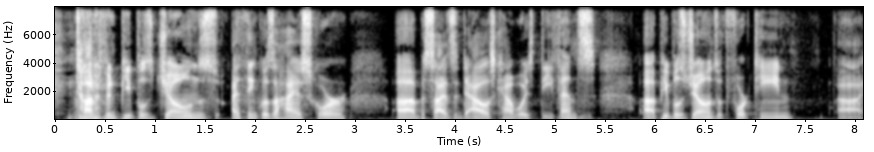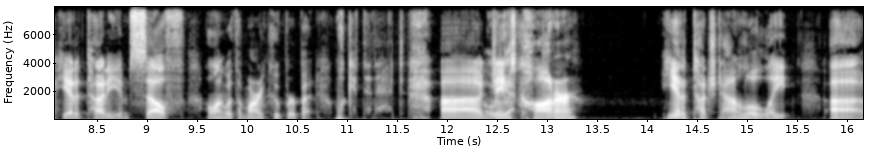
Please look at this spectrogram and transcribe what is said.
Donovan Peoples Jones, I think, was the highest scorer uh, besides the Dallas Cowboys defense. Uh, Peoples Jones with 14. Uh, he had a tutty himself along with Amari Cooper, but we'll get to that. Uh, James yeah. Conner, he had a touchdown a little late. Uh,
